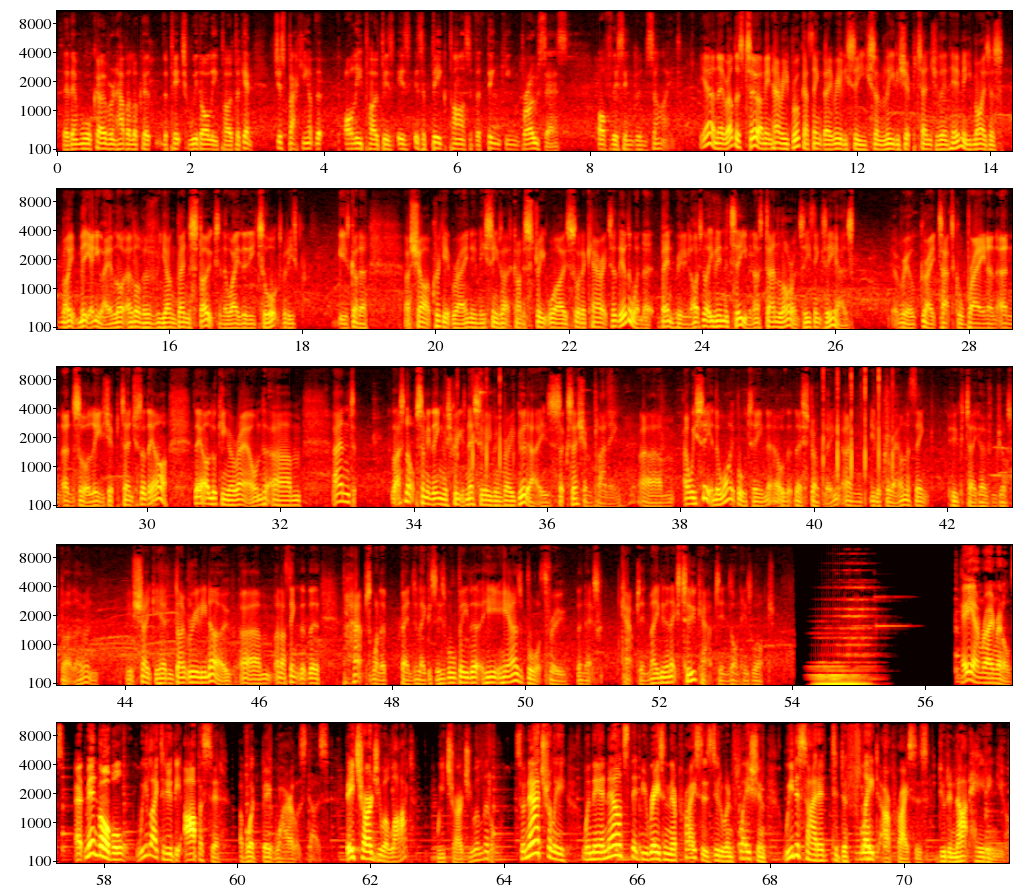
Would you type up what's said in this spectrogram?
They then walk over and have a look at the pitch with Ollie Pope. Again, just backing up that Ollie Pope is, is, is a big part of the thinking process of this England side. Yeah, and there are others too. I mean, Harry Brook, I think they really see some leadership potential in him. He might as me anyway, a lot, a lot of young Ben Stokes in the way that he talks, but he's he's got a a sharp cricket brain, and he seems like kind of streetwise sort of character. The other one that Ben really likes, not even in the team, and that's Dan Lawrence. He thinks he has a real great tactical brain and, and, and sort of leadership potential. So they are they are looking around, um, and that's not something the English cricket's necessarily been very good at is succession planning. Um, and we see it in the white ball team now that they're struggling, and you look around and think who could take over from Jos Buttler, and you shake your head and don't really know. Um, and I think that the perhaps one of Ben's legacies will be that he, he has brought through the next captain, maybe the next two captains on his watch. Hey, I'm Ryan Reynolds. At Mint Mobile, we like to do the opposite of what Big Wireless does. They charge you a lot, we charge you a little. So naturally, when they announced they'd be raising their prices due to inflation, we decided to deflate our prices due to not hating you.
